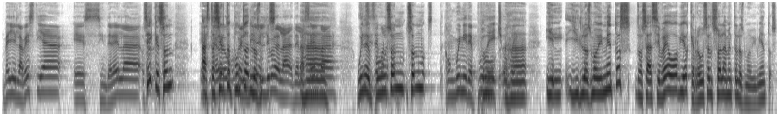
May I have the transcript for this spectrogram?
Bella y la Bestia, es Cinderella. o Sí, que son hasta cierto el punto li- los... El libro de la, de la selva. Winnie the sí Pooh son, son Con Winnie the Pooh, de hecho. Ajá. Y, y los movimientos, o sea, se ve obvio que rehusan solamente los movimientos.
